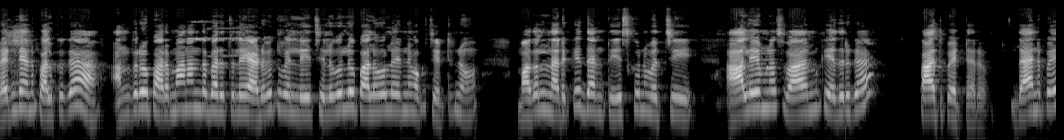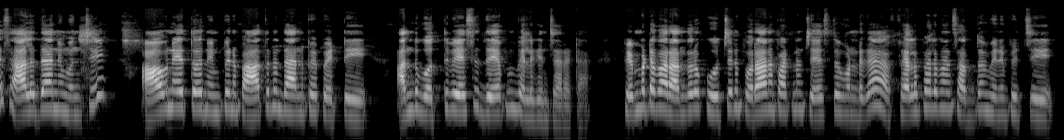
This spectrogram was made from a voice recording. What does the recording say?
రండి అని పలుకుగా అందరూ పరమానంద భరితులై అడవికి వెళ్ళి చిలువలు పలువలు లేని ఒక చెట్టును మొదలు నరికి దాన్ని తీసుకుని వచ్చి ఆలయంలో స్వామికి ఎదురుగా పాతి పెట్టారు. దానిపై సాలిదాన్ని ముంచి ఆవు నింపిన పాతను దానిపై పెట్టి అందు ఒత్తి వేసి దీపం వెలిగించారట. పిమ్మట వారందరూ కూర్చొని పురాణ పట్టణం చేస్తూ ఉండగా ఫెలఫెలమైన శబ్దం వినిపించి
